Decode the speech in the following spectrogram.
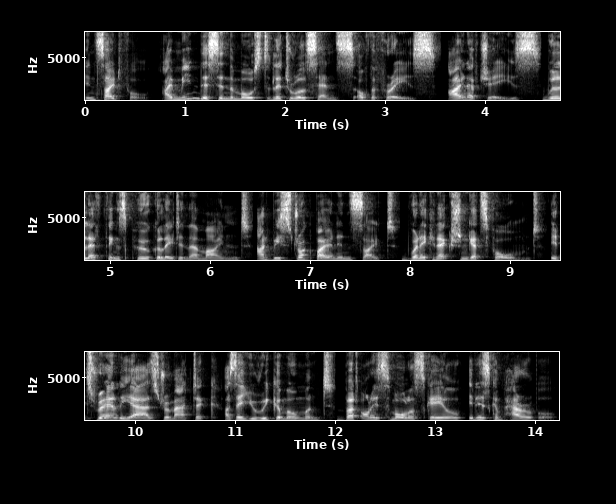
Insightful. I mean this in the most literal sense of the phrase. INFJs will let things percolate in their mind and be struck by an insight when a connection gets formed. It's rarely as dramatic as a eureka moment, but on a smaller scale, it is comparable.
